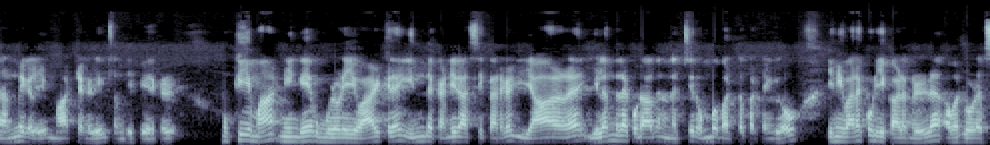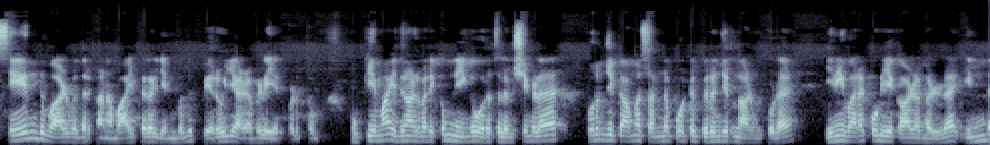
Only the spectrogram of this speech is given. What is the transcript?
நன்மைகளையும் மாற்றங்களையும் சந்திப்பீர்கள். முக்கியமா நீங்க உங்களுடைய வாழ்க்கையில இந்த கன்னிராசிக்காரர்கள் யாரை இழந்துடக்கூடாதுன்னு நினைச்சு ரொம்ப வருத்தப்பட்டீங்களோ இனி வரக்கூடிய காலங்களில் அவர்களோட சேர்ந்து வாழ்வதற்கான வாய்ப்புகள் என்பது பெரிய அளவில் ஏற்படுத்தும். முக்கியமா இது நாள் வரைக்கும் நீங்க ஒரு சில விஷயங்களை புரிஞ்சுக்காம சண்டை போட்டு பிரிஞ்சிருந்தாலும் கூட இனி வரக்கூடிய காலங்கள்ல இந்த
